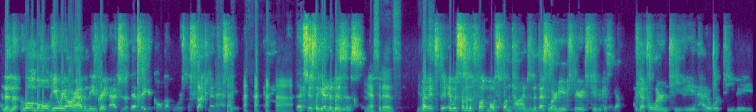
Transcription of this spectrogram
And then the, lo and behold, here we are having these great matches with them. They get called up, and we're still stuck in NXT. That's just again the business. Yes, it is. Yes. But it's it was some of the fun, most fun times and the best learning experience too because I got I got to learn TV and how to work TV,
